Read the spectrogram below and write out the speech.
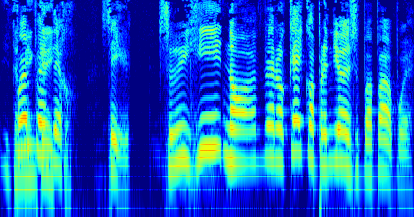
Y Fue el también Keiko. pendejo. Sí, su hiji, no, pero Keiko aprendió de su papá, pues.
